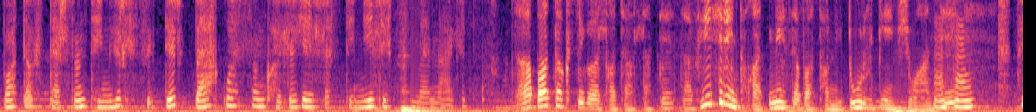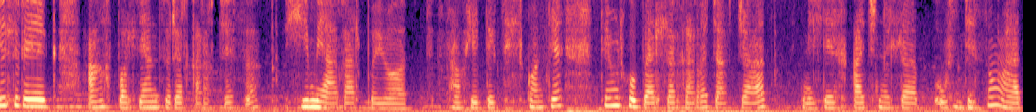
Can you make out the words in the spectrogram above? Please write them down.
ботокс тарсан тэнгэр хэсэг дээр байхгүйсэн коллаген эластин нийлэгдсэн байна гэдэг. За ботоксыг ойлгож авлаа тий. За филлерийн тухайд энээсээ бодохоор нэг дүүрэгдэг юм шиг байна тий. Филлерийг анх бол янз бүрээр гаргаж ирсэн. Хими аргаар буюу сав хийдэг силикон тий. Тиймэрхүү байдлаар гаргаж авч жаад нэлээх гаж нөлөө үүсчихсэн. А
